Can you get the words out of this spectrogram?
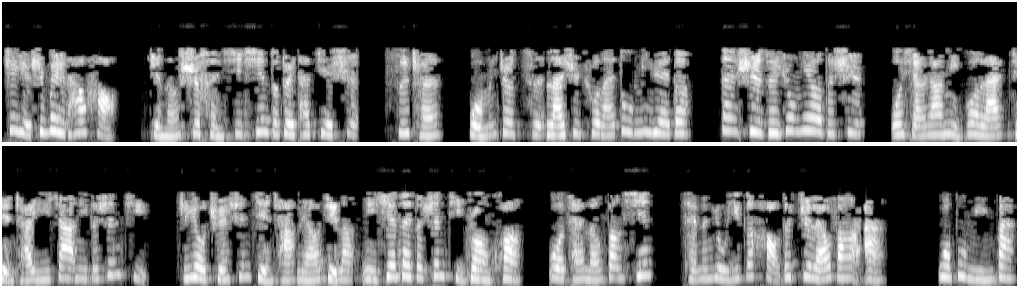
这也是为他好，只能是很细心的对他解释。思辰。我们这次来是出来度蜜月的，但是最重要的是，我想让你过来检查一下你的身体。只有全身检查，了解了你现在的身体状况，我才能放心，才能有一个好的治疗方案。我不明白，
